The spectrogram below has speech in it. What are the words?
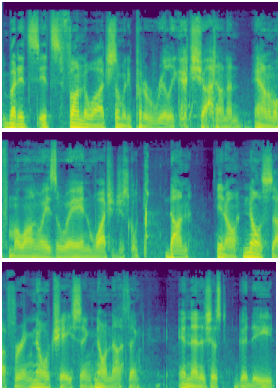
But it's it's fun to watch somebody put a really good shot on an animal from a long ways away and watch it just go done. You know, no suffering, no chasing, no nothing, and then it's just good to eat.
